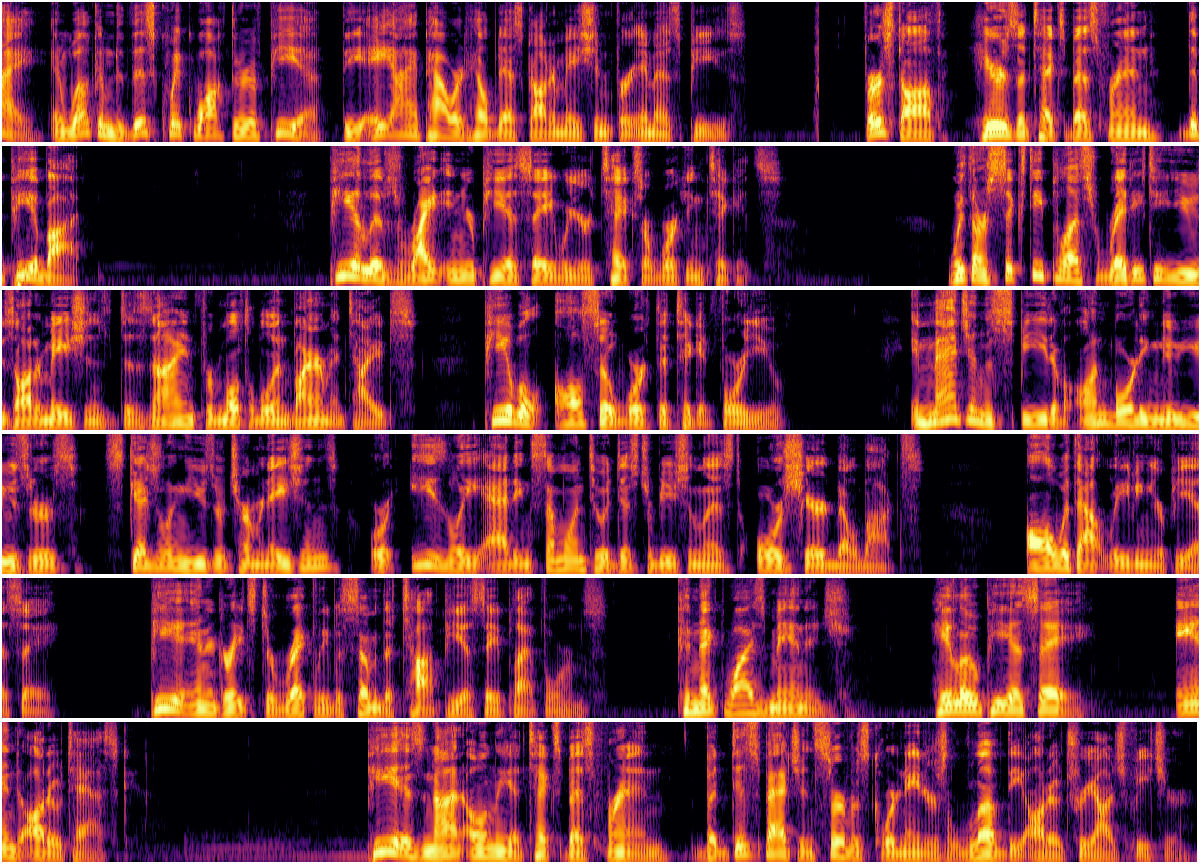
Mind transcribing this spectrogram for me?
Hi, and welcome to this quick walkthrough of Pia, the AI powered help desk automation for MSPs. First off, here's a text best friend, the Pia bot. Pia lives right in your PSA where your techs are working tickets. With our 60 plus ready to use automations designed for multiple environment types, Pia will also work the ticket for you. Imagine the speed of onboarding new users, scheduling user terminations, or easily adding someone to a distribution list or shared mailbox, all without leaving your PSA. Pia integrates directly with some of the top PSA platforms ConnectWise Manage, Halo PSA, and Autotask. Pia is not only a tech's best friend, but dispatch and service coordinators love the auto triage feature.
